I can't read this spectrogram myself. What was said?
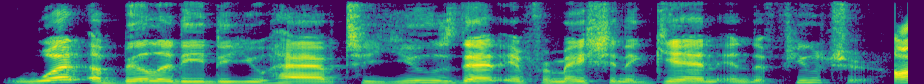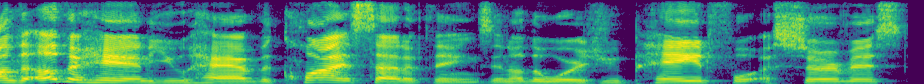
what ability do you have to use that information again in the future? On the other hand, you have the client side of things. In other words, you paid for a service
